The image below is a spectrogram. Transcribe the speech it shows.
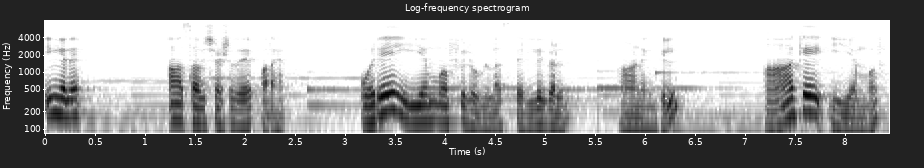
ഇങ്ങനെ ആ സവിശേഷതയെ പറയാം. ഒരേ ഇ എം എഫിലുള്ള സെല്ലുകൾ ആണെങ്കിൽ ആകെ ഇ എം എഫ്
